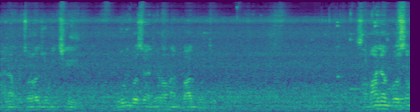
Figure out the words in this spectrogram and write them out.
ఆయన అప్పుడు చొరవ చూపించి ఊరి కోసం ఎదగడం నాకు బాగా గుర్తు. సమాజం కోసం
